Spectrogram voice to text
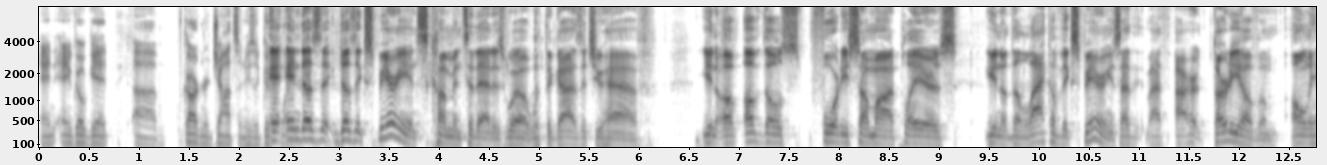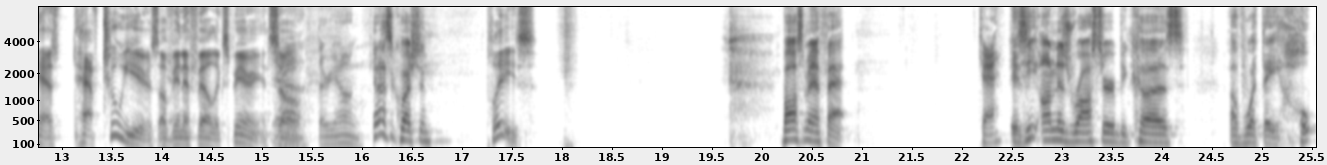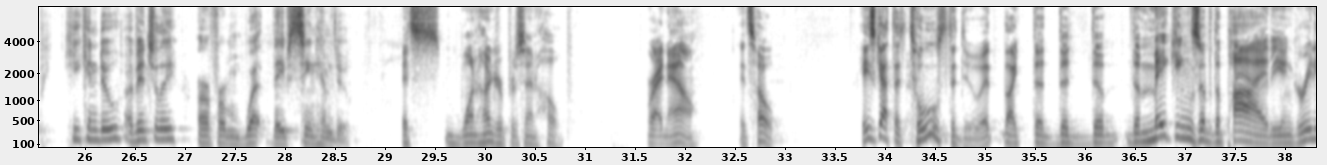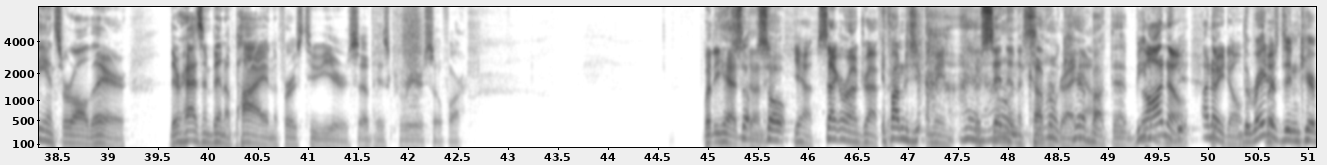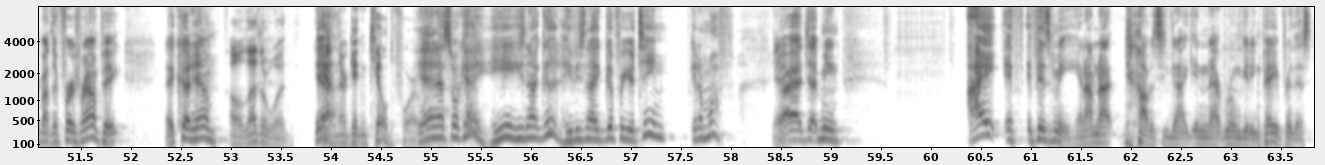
and and go get uh, Gardner Johnson, who's a good And, player. and does it, does experience come into that as well with the guys that you have? You know, of, of those forty some odd players, you know, the lack of experience. I, I, I heard thirty of them only has have two years of NFL experience. So yeah, they're young. Can I ask a question? please, Boss man, fat. okay. Is he on this roster because of what they hope he can do eventually, or from what they've seen him do? It's 100% hope. Right now, it's hope. He's got the tools to do it. Like the the the the makings of the pie, the ingredients are all there. There hasn't been a pie in the first two years of his career so far. but he had So, done it. so Yeah, second round draft. if pick. I'm the, G- I mean, I, sitting I in the don't- see, I don't right care now. about that. Be- No, I know. I know you don't, The Raiders but- didn't care about their first round pick. They cut him. oh Leatherwood. Yeah, Yeah, and they're getting killed for it. Yeah, that's okay. He, he's not good. If he's not good for your team, get him off. Yeah. I, I mean, I if if it's me, and I'm not obviously not in that room getting paid for this,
